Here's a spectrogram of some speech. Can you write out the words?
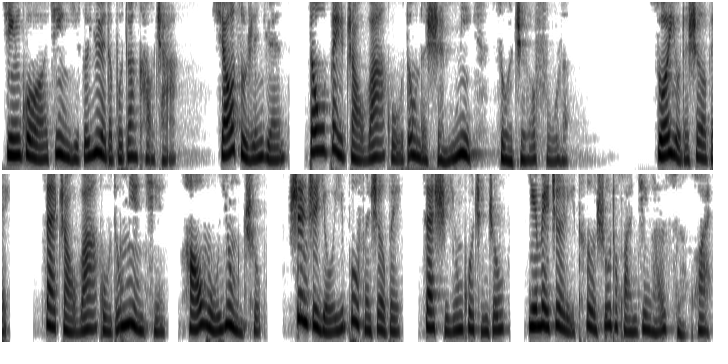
经过近一个月的不断考察，小组人员都被爪哇古洞的神秘所折服了。所有的设备在爪哇古洞面前毫无用处，甚至有一部分设备在使用过程中因为这里特殊的环境而损坏。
